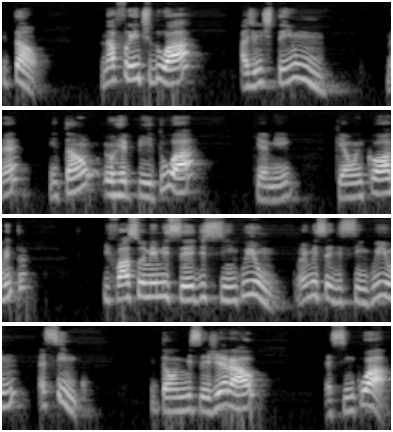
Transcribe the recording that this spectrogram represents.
Então, na frente do A, a gente tem um 1, né? Então, eu repito o A, que é minha que é uma incógnita, e faço o MMC de 5 e 1. O MMC de 5 e 1 é 5. Então, o MMC geral é 5A.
